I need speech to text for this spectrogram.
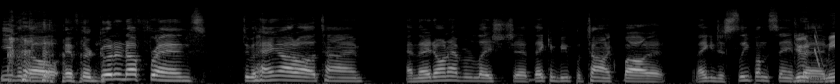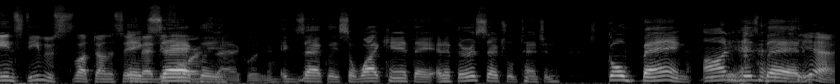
even though if they're good enough friends to hang out all the time and they don't have a relationship, they can be platonic about it. And they can just sleep on the same Dude, bed. me and Steve have slept on the same Exactly. bed exactly. Exactly. So why can't they? And if there is sexual tension, just go bang on Yeah. his bed. Yeah.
